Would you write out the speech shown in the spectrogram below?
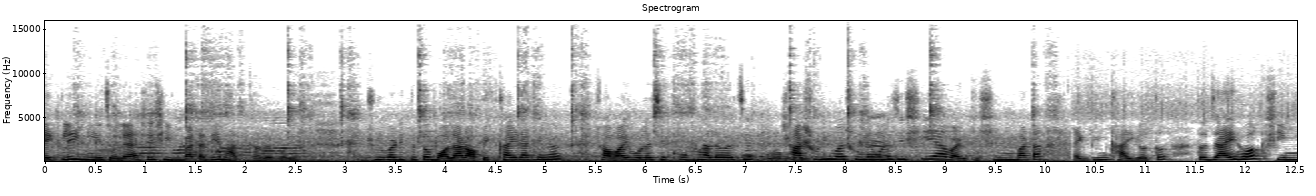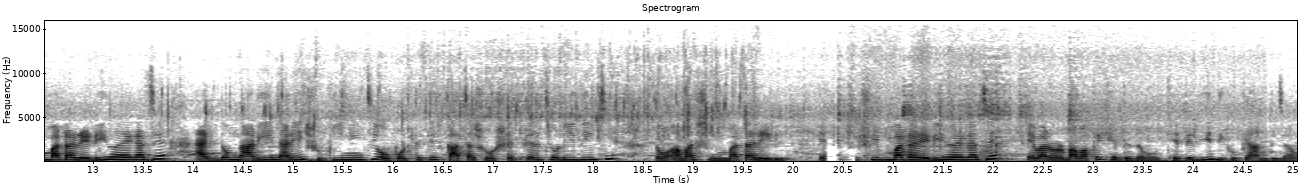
দেখলেই নিয়ে চলে আসে, শিম বাটা দিয়ে ভাত খাবে বলে। শ্বশুরবাড়িতে তো বলার অপেক্ষাই রাখে না। সবাই বলেছে খুব ভালো হয়েছে। শাশুড়ি মা শুনে বলেছে, সে আবার কি? শিম বাটা একদিন খাইও তো। তো যাই হোক, শিম বাটা রেডি হয়ে গেছে। একদম নাড়িয়ে নাড়িয়ে শুকিয়ে নিয়েছি। ওপর থেকে কাঁচা সর্ষের তেল ছড়িয়ে দিয়েছি। তো আমার শিম বাটা রেডি শিম বাটা রেডি হয়ে গেছে। এবার ওর বাবাকে খেতে দেবো। খেতে দিয়ে দিকুকে আনতে যাব।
